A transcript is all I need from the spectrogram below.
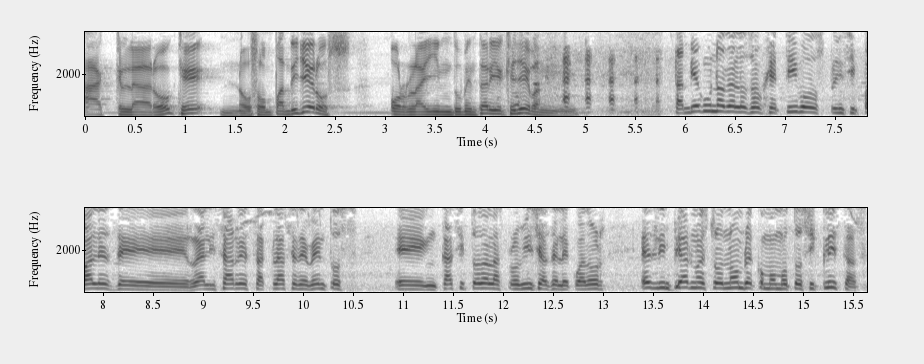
Aclaró que no son pandilleros por la indumentaria que llevan. También uno de los objetivos principales de realizar esta clase de eventos en casi todas las provincias del Ecuador es limpiar nuestro nombre como motociclistas,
